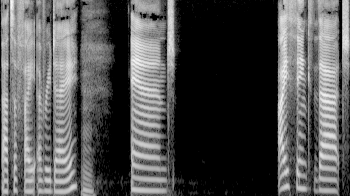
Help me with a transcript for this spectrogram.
that's a fight every day. Mm. And I think that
